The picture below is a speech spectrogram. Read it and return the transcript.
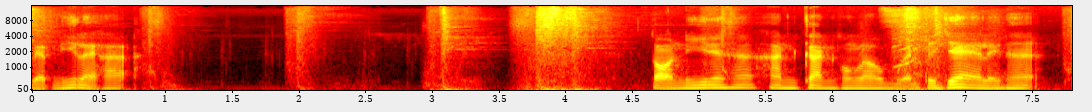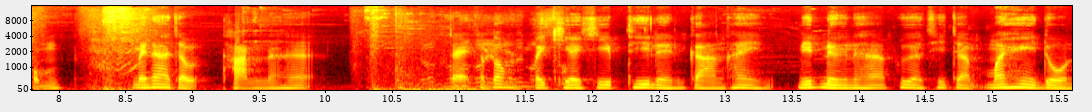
แบบนี้แหละฮะ ตอนนี้นะฮะฮันกันของเราเหมือนจะแย่เลยนะฮะ ผมไม่น่าจะทันนะฮะ แต่ก็ต้องไปเคลียร์คลิปที่เลนกลางให้นิดนึงนะฮะ เพื่อที่จะไม่ให้โดน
